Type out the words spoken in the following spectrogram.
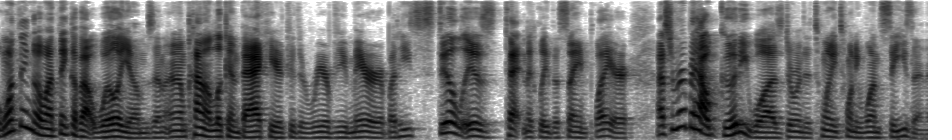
But one thing though, I think about Williams, and, and I'm kind of looking back here through the rearview mirror, but he still is technically the same player. I just remember how good he was during the 2021 season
